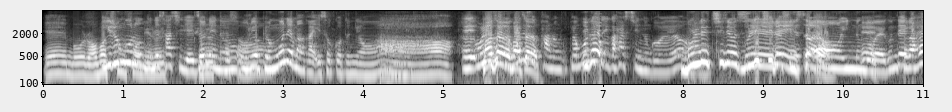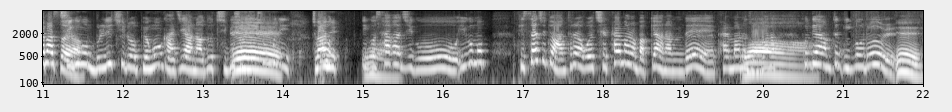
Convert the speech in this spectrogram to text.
예, 뭐 러버 이런 거는 근데 사실 예전에는 비롯해서. 우리가 병원에만 가 있었거든요. 아, 예, 원래 맞아요, 병원에서 맞아요. 파는 병원에서 이거 이거 할 수 있는 거예요. 물리치료실에 물리치료실에 있어요. 어, 있는 예, 거예요. 근데 제가 해봤어요. 지금은 물리치료 병원 가지 않아도 집에서 예. 충분히 저난 이- 이거 우와. 사가지고 이거 뭐 비싸지도 않더라고요. 7, 8만 원밖에 안 하는데 8만 원 정도 와. 근데 아무튼 이거를 예.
